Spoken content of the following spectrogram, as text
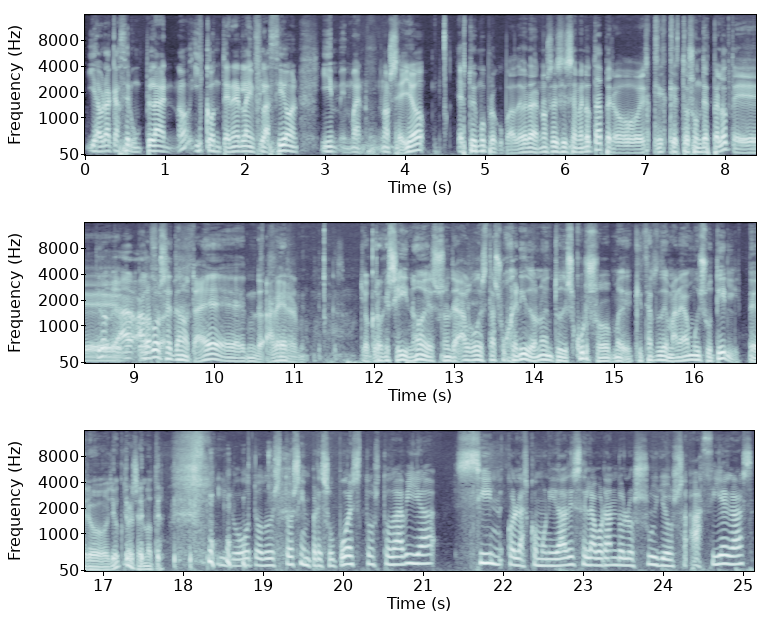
y habrá que hacer un plan, ¿no? Y contener la inflación. Y bueno, no sé, yo estoy muy preocupado, de verdad. No sé si se me nota, pero es que, esto es un despelote. algo se te nota, ¿eh? A ver, yo creo que sí, ¿no? Es algo está sugerido, ¿no? En tu discurso, eh, quizás de manera muy sutil, pero yo creo que se nota. Y luego todo esto sin presupuestos todavía sin, con las comunidades elaborando los suyos a ciegas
